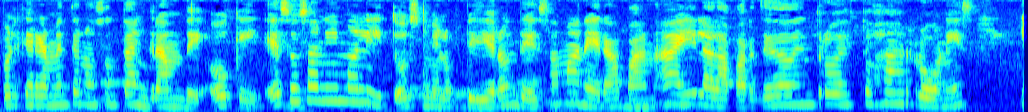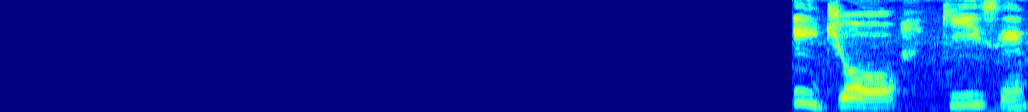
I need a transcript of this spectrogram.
porque realmente no son tan grandes. Ok, esos animalitos me los pidieron de esa manera, van a ir a la parte de adentro de estos jarrones. Y yo quise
